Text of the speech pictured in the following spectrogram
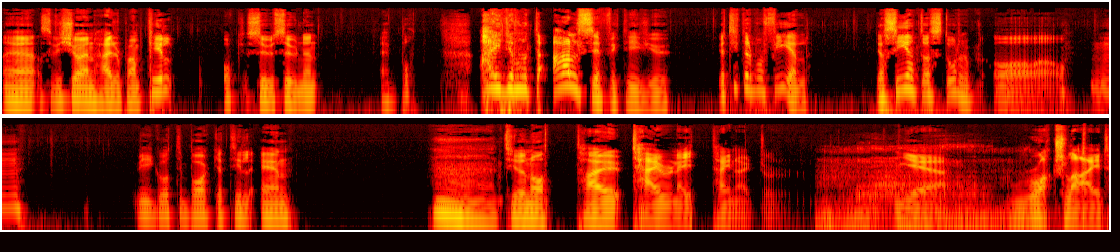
eh, så vi kör en Hydropump till. Och Susunen är bort. Aj, det var inte alls effektiv ju. Jag tittade på fel. Jag ser inte vad det står där. Åh. Mm. Vi går tillbaka till en... Hmm, Tyrannat... Ty Tyrannate... Yeah, Yeah. Rockslide.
